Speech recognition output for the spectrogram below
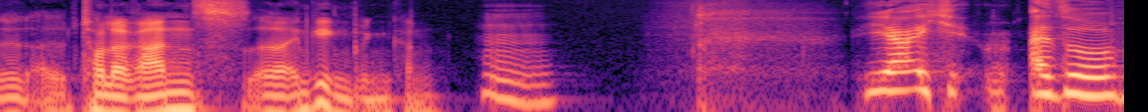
äh, Toleranz äh, entgegenbringen kann. Ja, ich, also,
